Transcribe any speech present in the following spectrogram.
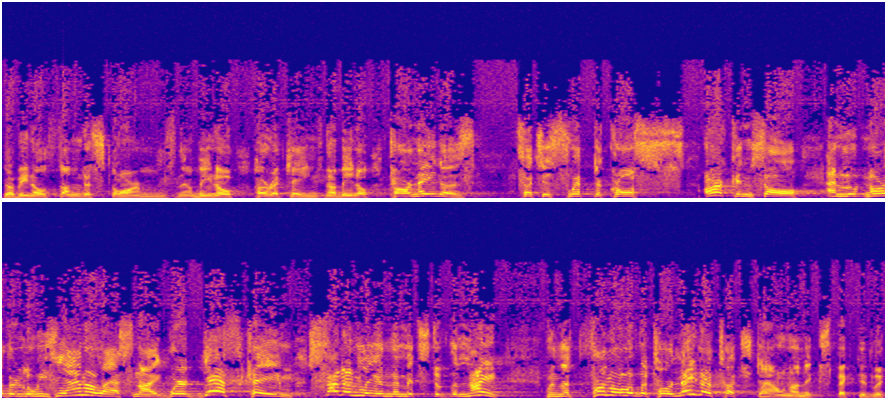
There'll be no thunderstorms, there'll be no hurricanes, there'll be no tornadoes such as swept across Arkansas and northern Louisiana last night, where death came suddenly in the midst of the night when the funnel of the tornado touched down unexpectedly.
